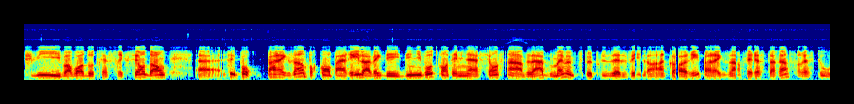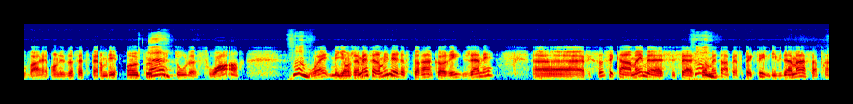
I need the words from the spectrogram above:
puis il va y avoir d'autres restrictions. Donc, c'est pour, par exemple, pour comparer là, avec des, des, niveaux de contamination semblables ou même un petit peu plus élevés, là, en Corée, par exemple, les restaurants sont restés ouverts. On les a fait fermer un peu Hein? plus tôt le soir. Hmm. Oui, mais ils n'ont jamais fermé les restaurants en Corée, jamais. Euh, fait que ça, c'est quand même, euh, c'est ça, faut Hmm. mettre en perspective. Évidemment, ça prend,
